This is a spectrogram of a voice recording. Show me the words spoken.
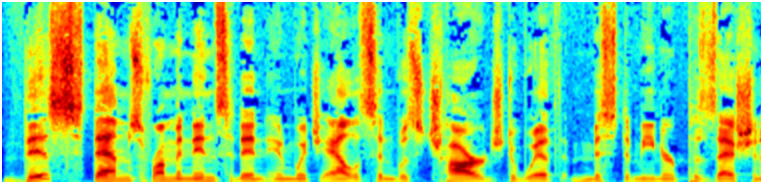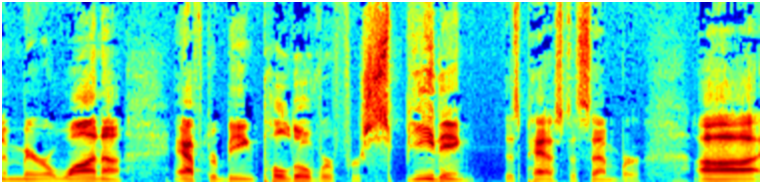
This stems from an incident in which Allison was charged with misdemeanor possession of marijuana after being pulled over for speeding this past December. Uh,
